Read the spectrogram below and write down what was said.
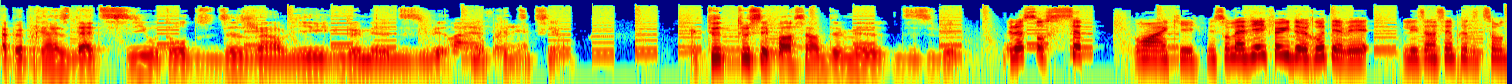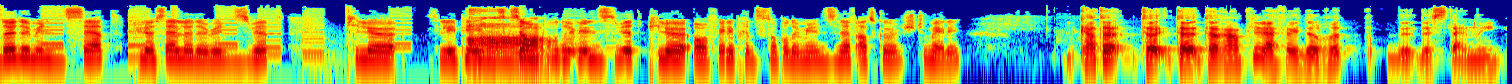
à peu près à ce date-ci, autour du 10 janvier 2018, Ouais, nos prédictions. Fait que tout, tout s'est passé en 2018. Mais là, sur cette... Ouais, ok. Mais sur la vieille feuille de route, il y avait les anciennes prédictions de 2017, puis là, celle de 2018. Puis là, c'est les prédictions Ah! pour 2018, puis là, on fait les prédictions pour 2019. En tout cas, je suis tout mêlé. Quand t'as, t'as rempli la feuille de route de, de cette année,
